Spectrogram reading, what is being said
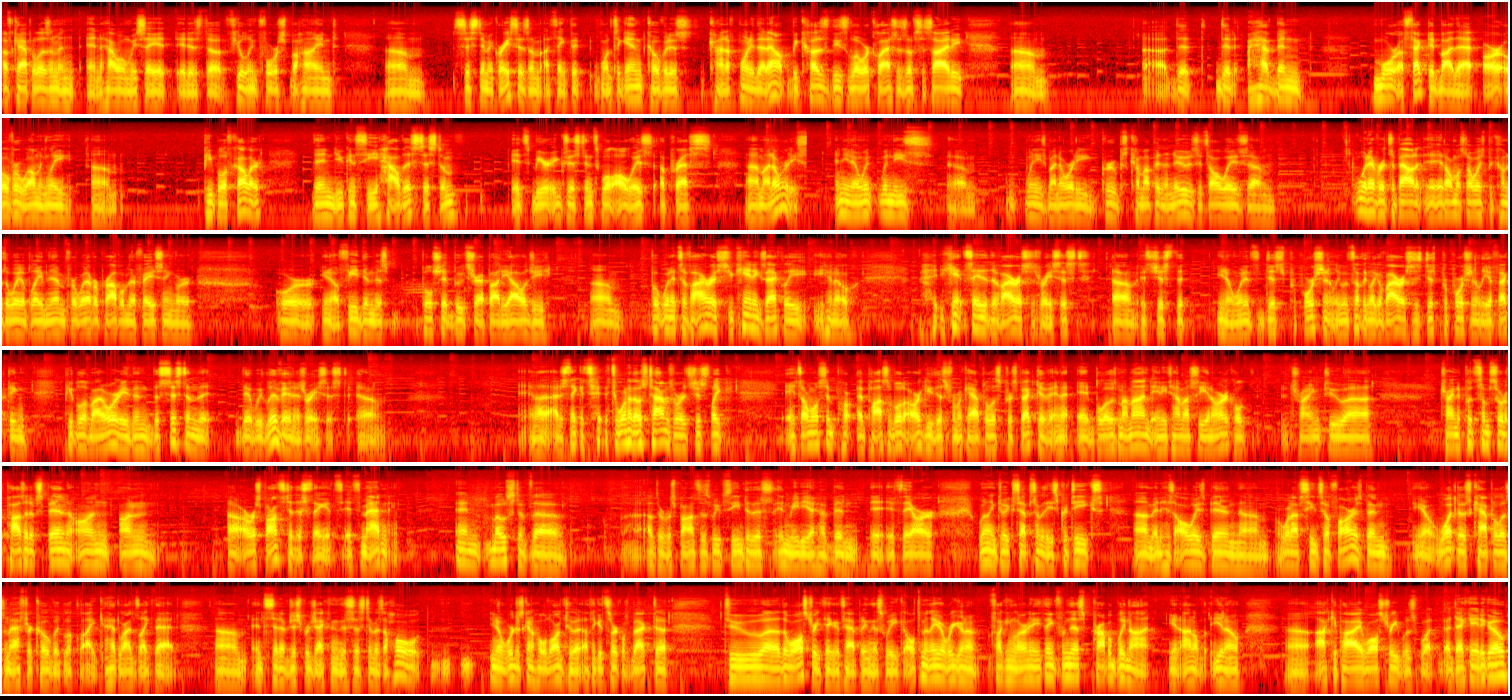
of capitalism and, and how when we say it, it is the fueling force behind um, systemic racism. I think that once again, COVID has kind of pointed that out because these lower classes of society um, uh, that that have been more affected by that are overwhelmingly um, people of color, then you can see how this system, its mere existence, will always oppress uh, minorities. And you know, when when these um, when these minority groups come up in the news, it's always um, whatever it's about. It, it almost always becomes a way to blame them for whatever problem they're facing, or or you know, feed them this bullshit bootstrap ideology. Um, but when it's a virus, you can't exactly, you know, you can't say that the virus is racist. Um, it's just that, you know, when it's disproportionately, when something like a virus is disproportionately affecting people of minority, then the system that, that we live in is racist. Um, and I, I, just think it's it's one of those times where it's just like it's almost impo- impossible to argue this from a capitalist perspective, and it, it, blows my mind anytime I see an article trying to uh, trying to put some sort of positive spin on on uh, our response to this thing. It's it's maddening, and most of the uh, of the responses we've seen to this in media have been, if they are willing to accept some of these critiques, um, it has always been, um, or what I've seen so far has been, you know, what does capitalism after COVID look like? Headlines like that. Um, instead of just rejecting the system as a whole, you know, we're just going to hold on to it. I think it circles back to to uh, the Wall Street thing that's happening this week. Ultimately, are we going to fucking learn anything from this? Probably not. You know, I don't. You know, uh, Occupy Wall Street was what a decade ago.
